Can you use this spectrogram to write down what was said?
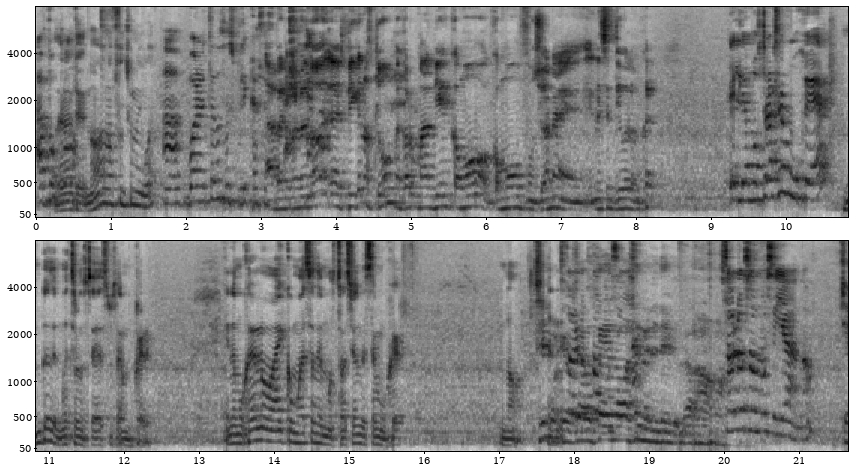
¿A poco? Adelante. No, no funciona igual. Ah, bueno, ahorita nos explicas eso. A ver, bueno, no, explíquenos tú mejor más bien cómo, cómo funciona en, en ese sentido de la mujer. El demostrar ser mujer, Nunca demuestran ustedes ser mujer. En la mujer no hay como esa demostración de ser mujer. No. Sí, porque o Solo sea, ustedes no somos hacen el de. no. solo somos y ya, ¿no? Sí.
